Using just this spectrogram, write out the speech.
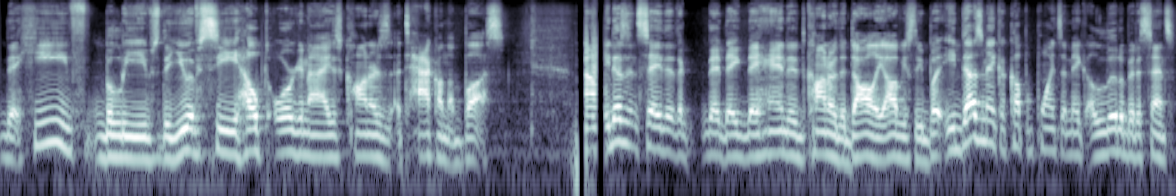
that he f- believes the UFC helped organize Conor's attack on the bus. Now, he doesn't say that, the, that they, they handed Connor the dolly, obviously, but he does make a couple points that make a little bit of sense.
